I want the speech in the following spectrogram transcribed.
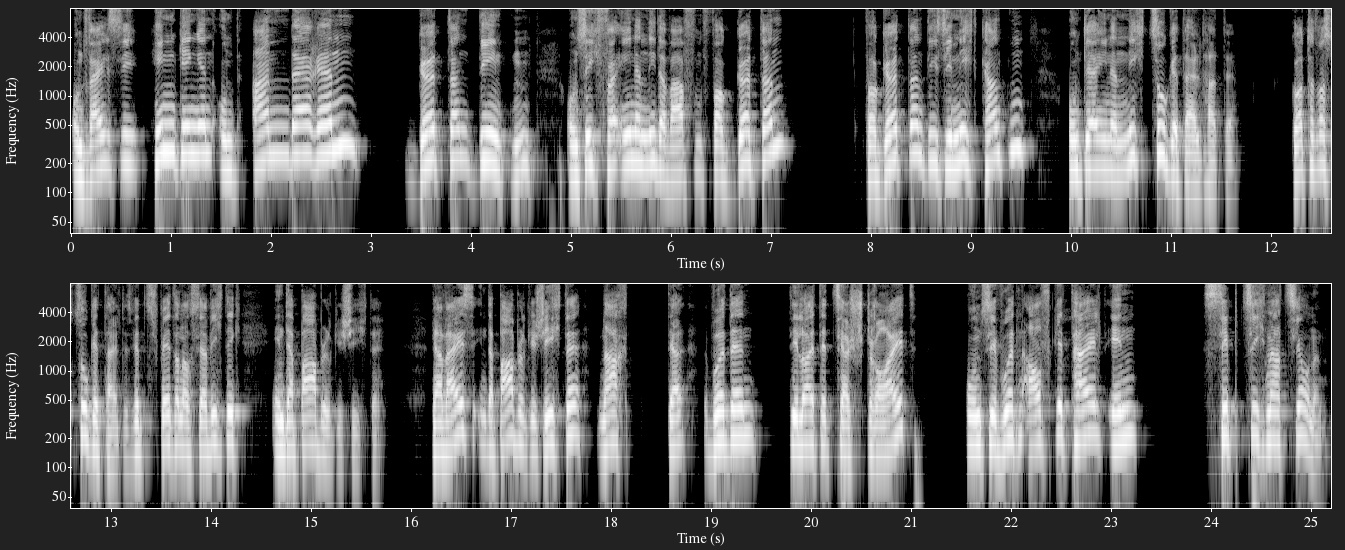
und weil sie hingingen und anderen Göttern dienten und sich vor ihnen niederwarfen, vor Göttern, vor Göttern, die sie nicht kannten und der ihnen nicht zugeteilt hatte. Gott hat was zugeteilt. Das wird später noch sehr wichtig in der Babelgeschichte. Wer weiß, in der Babelgeschichte wurden die Leute zerstreut und sie wurden aufgeteilt in 70 Nationen.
